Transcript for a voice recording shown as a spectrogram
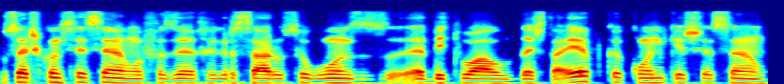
O Sérgio Conceição a fazer regressar o seu 11 habitual desta época, com a única exceção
